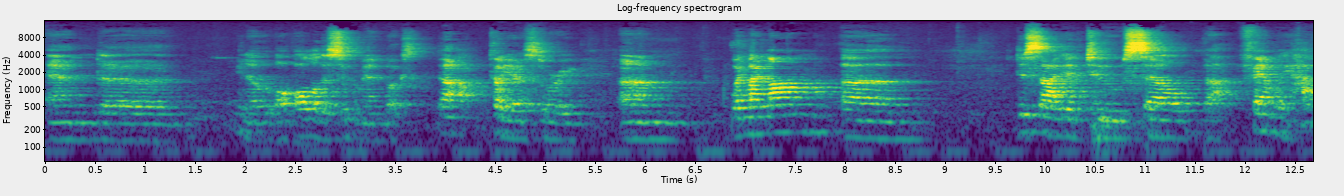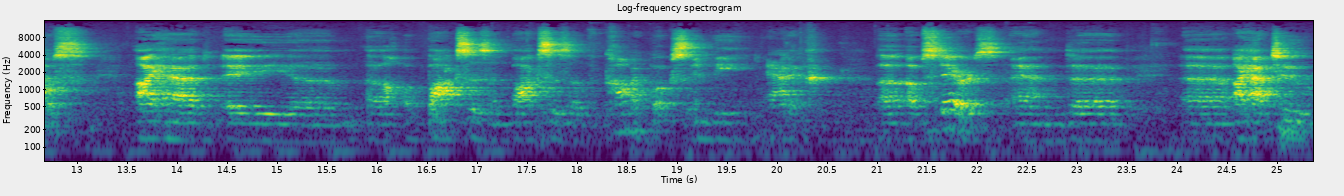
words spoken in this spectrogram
And uh, you know, all, all of the Superman books. I'll tell you a story. Um, when my mom um, decided to sell the family house, I had a, uh, uh, boxes and boxes of comic books in the attic uh, upstairs, and uh, uh, I had to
